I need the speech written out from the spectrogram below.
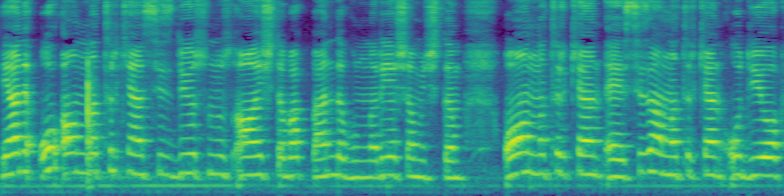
yani o anlatırken siz diyorsunuz aa işte bak ben de bunları yaşamıştım. O anlatırken e, siz anlatırken o diyor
